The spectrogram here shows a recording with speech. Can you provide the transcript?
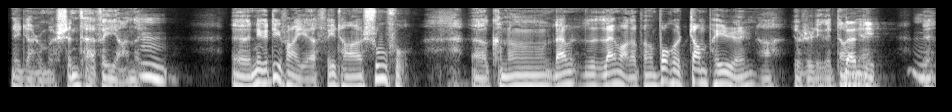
那叫什么神采飞扬的。嗯。呃，那个地方也非常舒服，呃，可能来来往的朋友，包括张培仁啊，就是这个当年对，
